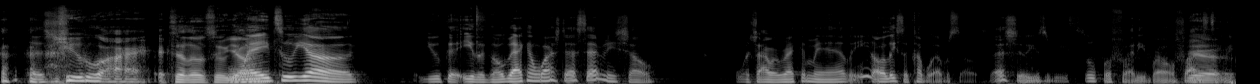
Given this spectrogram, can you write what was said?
because you are it's a little too young. way too young, you could either go back and watch that 70 show, which I would recommend, you know, at least a couple episodes. That shit used to be super funny, bro, on Fox yeah, TV.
